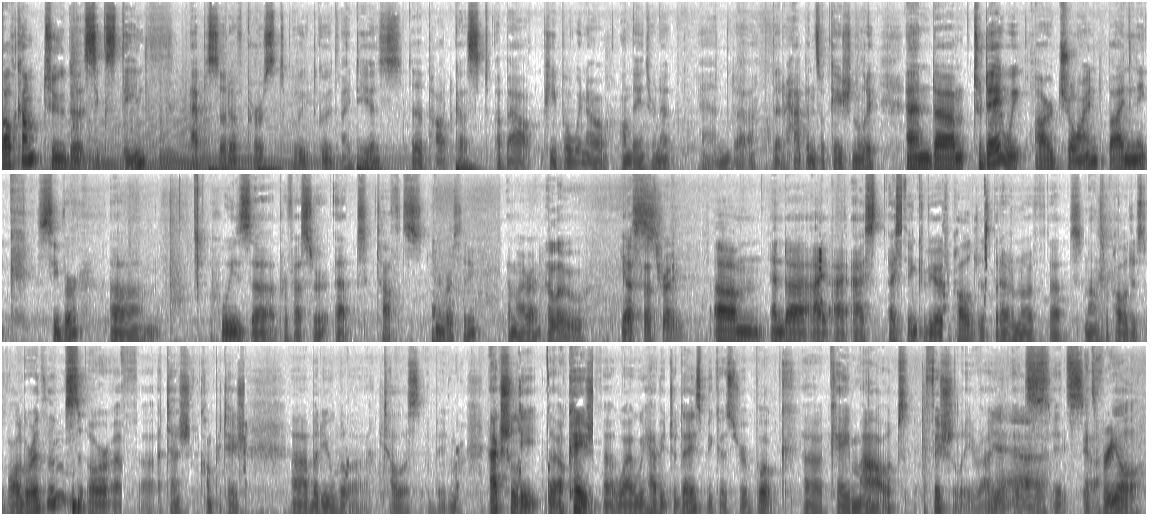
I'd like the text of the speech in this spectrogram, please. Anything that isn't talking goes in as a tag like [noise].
Welcome to the 16th episode of Cursed with Good Ideas, the podcast about people we know on the internet and uh, that happens occasionally. And um, today we are joined by Nick Seaver, um, who is a professor at Tufts University. Am I right? Hello. Yes. Yes, that's right. Um, and uh, I, I, I, I think of you as an anthropologist, but I don't know if that's an anthropologist of algorithms or of uh, attention computation. Uh, but you will uh, tell us a bit more. Actually, the occasion uh, why we have you today is because your book uh, came out officially, right? Yeah, it's it's, it's uh, real.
